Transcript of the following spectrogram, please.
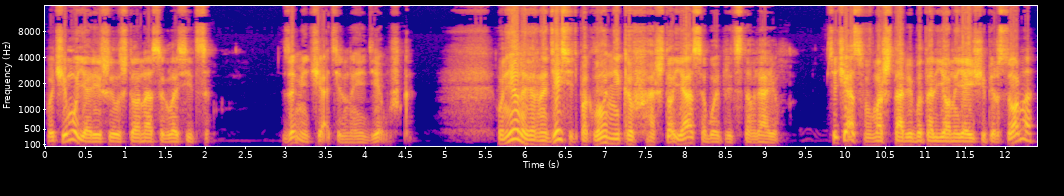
«Почему я решил, что она согласится?» «Замечательная девушка. У нее, наверное, десять поклонников, а что я собой представляю? Сейчас в масштабе батальона я еще персона,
